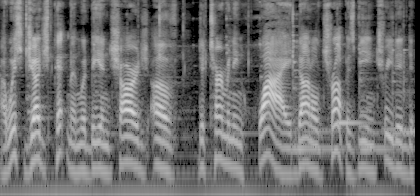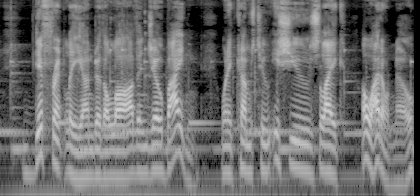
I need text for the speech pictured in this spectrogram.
I wish Judge Pittman would be in charge of determining why Donald Trump is being treated differently under the law than Joe Biden when it comes to issues like, oh, I don't know,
